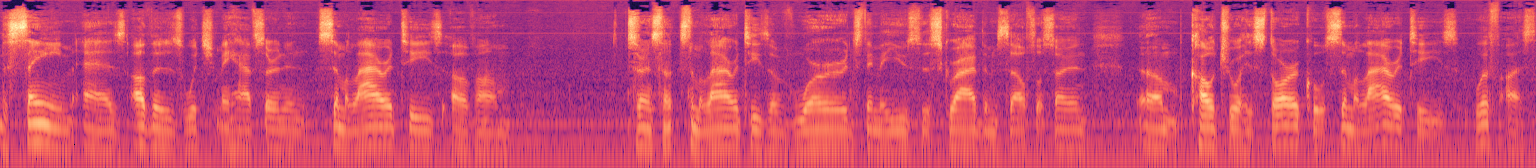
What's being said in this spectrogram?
the same as others which may have certain similarities of um, certain similarities of words they may use to describe themselves or certain um, cultural historical similarities with us.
